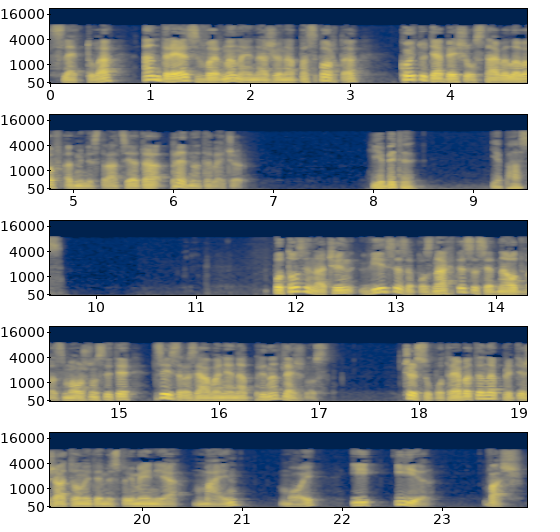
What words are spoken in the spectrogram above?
След това Андреас върна на една жена паспорта, който тя беше оставила в администрацията предната вечер. Hier bitte. Ihr Pass. По този начин вие се запознахте с една от възможностите за изразяване на принадлежност. Чрез употребата на притежателните местоимения mein, мой и ihr, ваш.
